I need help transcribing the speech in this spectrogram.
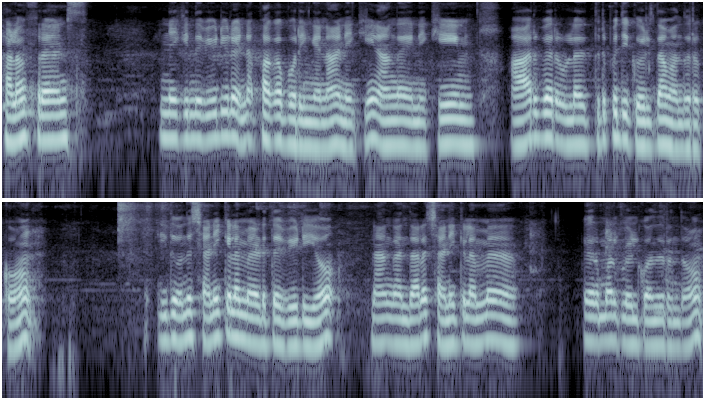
ஹலோ ஃப்ரெண்ட்ஸ் இன்றைக்கி இந்த வீடியோவில் என்ன பார்க்க போகிறீங்கன்னா இன்றைக்கி நாங்கள் இன்றைக்கி ஆர்பர் உள்ள திருப்பதி கோயிலுக்கு தான் வந்திருக்கோம். இது வந்து சனிக்கிழமை எடுத்த வீடியோ. நாங்கள் அந்தால சனிக்கிழமை பெருமாள் கோயிலுக்கு வந்திருந்தோம்.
